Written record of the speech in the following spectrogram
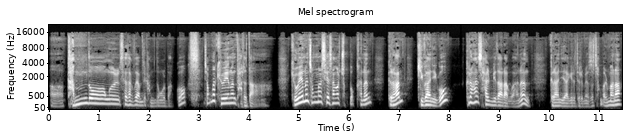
어, 감동을 세상 사람들이 감동을 받고 정말 교회는 다르다. 교회는 정말 세상을 축복하는 그러한 기관이고 그러한 삶이다라고 하는 그러한 이야기를 들으면서 참 얼마나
